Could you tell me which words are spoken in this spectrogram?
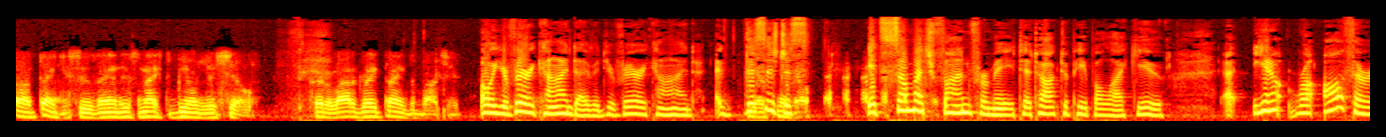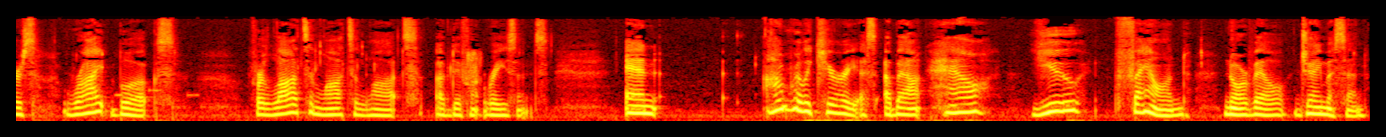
Uh, thank you, Suzanne. It's nice to be on your show. Heard a lot of great things about you. Oh, you're very kind, David. You're very kind. This yes, is just, it's so much fun for me to talk to people like you. Uh, you know, authors write books for lots and lots and lots of different reasons. And I'm really curious about how you found Norvell Jamison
